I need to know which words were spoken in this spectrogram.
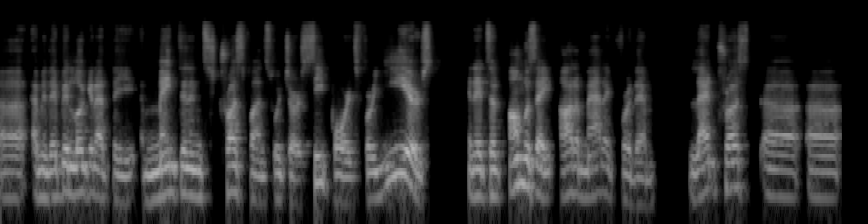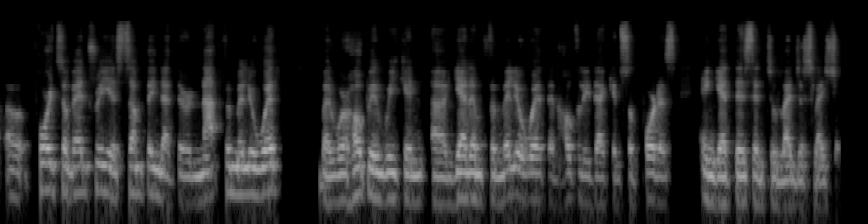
uh, I mean, they've been looking at the maintenance trust funds, which are seaports, for years and it's an, almost a automatic for them. Land trust uh, uh, uh, ports of entry is something that they're not familiar with, but we're hoping we can uh, get them familiar with, and hopefully that can support us and get this into legislation.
